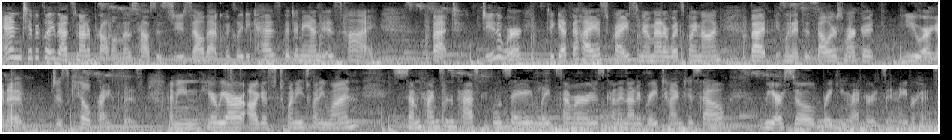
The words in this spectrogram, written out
And typically that's not a problem. Most houses do sell that quickly because the demand is high. But do the work to get the highest price no matter what's going on. But when it's a seller's market, you are gonna just kill prices. I mean, here we are, August 2021. Sometimes in the past, people would say late summer is kind of not a great time to sell. We are still breaking records in neighborhoods,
